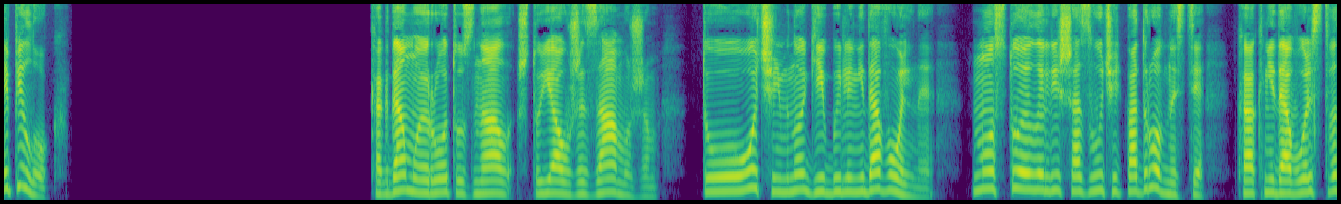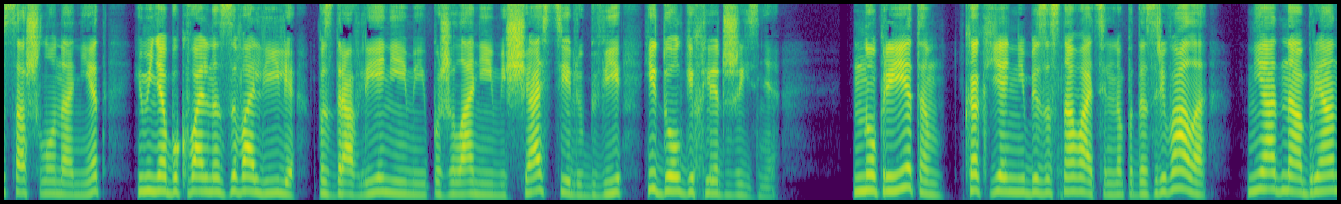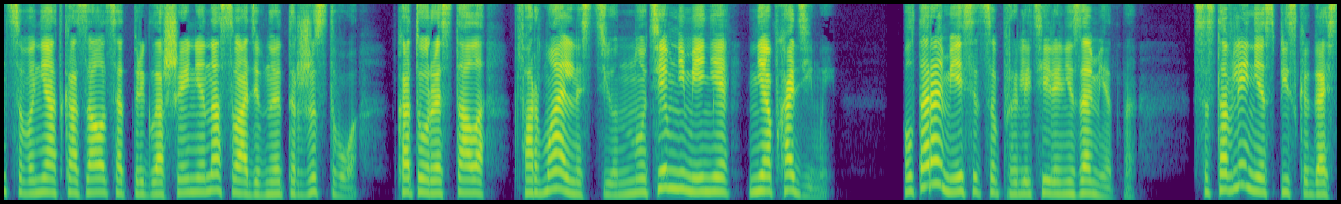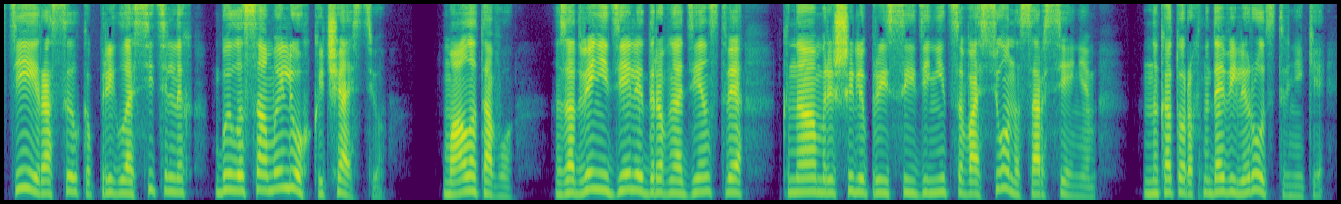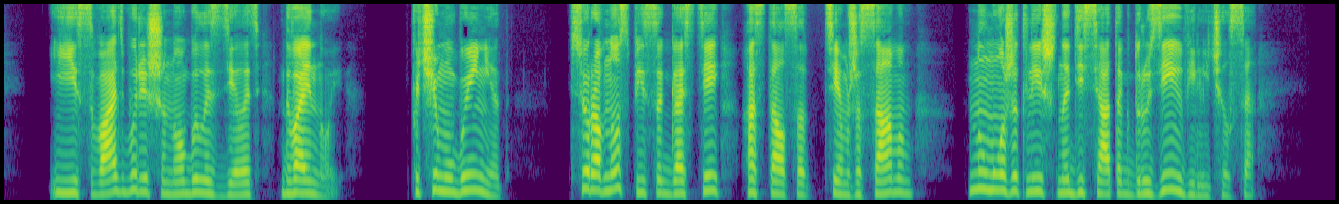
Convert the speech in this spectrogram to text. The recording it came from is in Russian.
Эпилог. Когда мой род узнал, что я уже замужем, то очень многие были недовольны, но стоило лишь озвучить подробности, как недовольство сошло на нет, и меня буквально завалили поздравлениями и пожеланиями счастья, любви и долгих лет жизни. Но при этом, как я не безосновательно подозревала, ни одна Брянцева не отказалась от приглашения на свадебное торжество, которое стало формальностью, но тем не менее необходимой. Полтора месяца пролетели незаметно. Составление списка гостей и рассылка пригласительных было самой легкой частью. Мало того, за две недели до равноденствия к нам решили присоединиться Васёна с Арсением, на которых надавили родственники — и свадьбу решено было сделать двойной. Почему бы и нет? Все равно список гостей остался тем же самым, ну, может, лишь на десяток друзей увеличился.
